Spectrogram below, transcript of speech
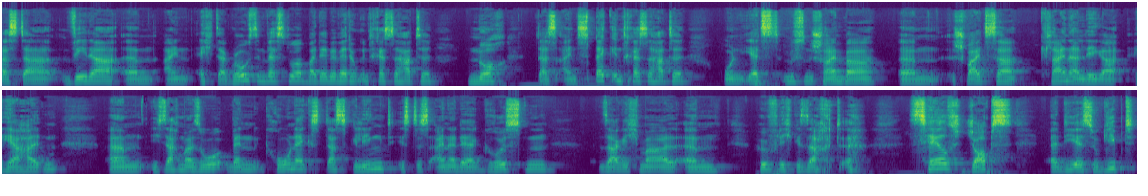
dass da weder ähm, ein echter Growth-Investor bei der Bewertung Interesse hatte, noch dass ein Spec Interesse hatte. Und jetzt müssen scheinbar ähm, Schweizer Kleinanleger herhalten. Ähm, ich sage mal so, wenn Kronex das gelingt, ist es einer der größten, sage ich mal, ähm, höflich gesagt, äh, Sales-Jobs, äh, die es so gibt.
